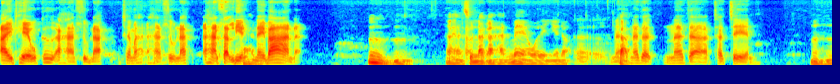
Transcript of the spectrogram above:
ไอเทลก็คืออาหารสุนัขใช่ไหมอาหารสุนัขอาหารสัตว์เลี้ยงอ่าในบ้านอะ อืมอืมอาหารนะครับสุนัขอาหารแมวอะไรอย่างเงี้ยเนาะเออนะครับน่าจะน่าจะชัดเจน อือฮึ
